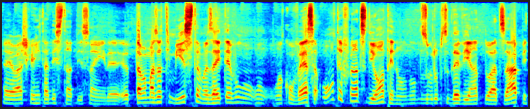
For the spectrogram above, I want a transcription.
É, eu acho que a gente tá distante disso ainda. Eu tava mais otimista, mas aí teve um, um, uma conversa, ontem foi antes de ontem, num, num dos grupos do Deviant do WhatsApp,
